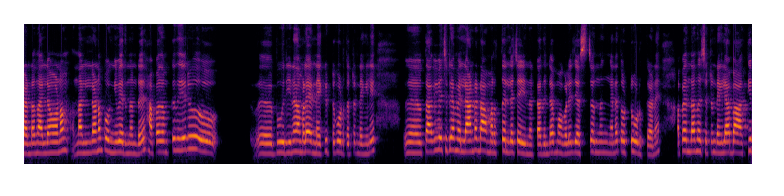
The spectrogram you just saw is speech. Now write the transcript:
കണ്ടോ? നല്ലോണം നല്ലോണം പൊങ്ങി വരുന്നുണ്ട്. അപ്പൊ നമുക്ക് ഒരു പൂരിനെ നമ്മൾ എണ്ണയ്ക്ക് ഇട്ട് കൊടുത്തിട്ടുണ്ടെങ്കിൽ തവി വെച്ചിട്ട് ഞാൻ വല്ലാണ്ട് അമർത്തല്ല ചെയ്യുന്നിട്ട് അതിന്റെ മുകളിൽ ജസ്റ്റ് ഒന്ന് ഇങ്ങനെ തൊട്ട് കൊടുക്കുകയാണ് അപ്പൊ എന്താന്ന് വെച്ചിട്ടുണ്ടെങ്കിൽ ആ ബാക്കി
